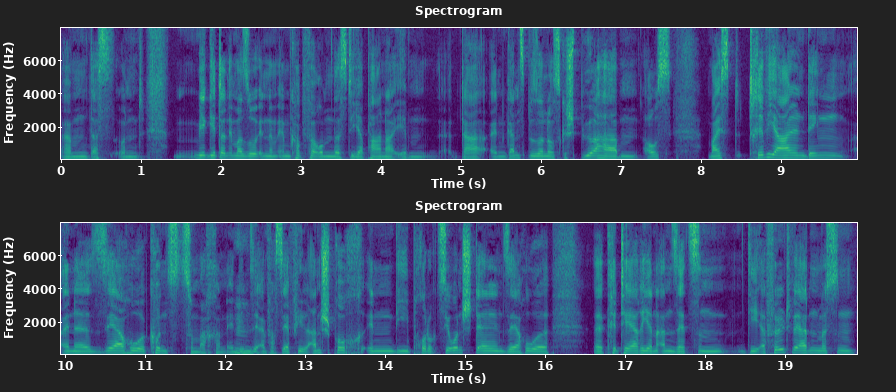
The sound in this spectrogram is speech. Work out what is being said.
Ähm, das, und mir geht dann immer so in, im Kopf herum, dass die Japaner eben da ein ganz besonderes Gespür haben, aus meist trivialen Dingen eine sehr hohe Kunst zu machen, indem mhm. sie einfach sehr viel Anspruch in die Produktion stellen, sehr hohe äh, Kriterien ansetzen, die erfüllt werden müssen.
